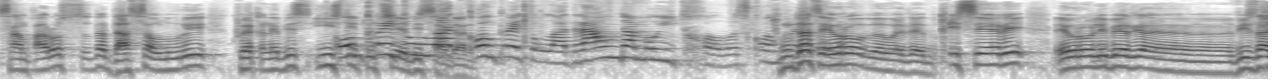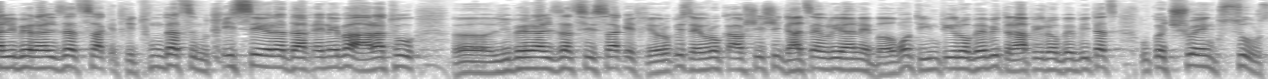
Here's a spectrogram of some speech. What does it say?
სამყაროს და დასავლური ქვეყნების ინსტიტუციებისაგან. კონკრეტულად რა უნდა მოითხოვოს კონკრეტულად? თუნდაც ევრო ყისიერი ევროლიბერ ვიზა ლიბერალიზაციის საკითხი, თუნდაც ყისიერად დაყენება არათუ ლიბერალიზაციის საკითხი ევროპის ევროკავშირში გაწევრიანება, ოღონდ იმ პირობებით, რა პირობებითაც უკვე ჩვენ გსურს.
